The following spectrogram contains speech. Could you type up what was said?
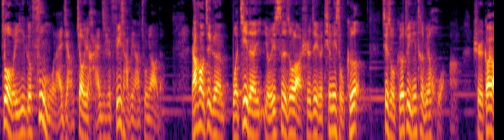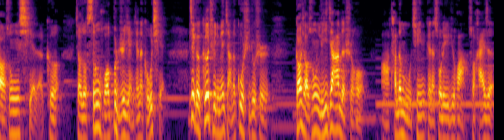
作为一个父母来讲，教育孩子是非常非常重要的。然后这个我记得有一次周老师这个听了一首歌，这首歌最近特别火啊，是高晓松写的歌，叫做《生活不止眼前的苟且》。这个歌曲里面讲的故事就是高晓松离家的时候啊，他的母亲给他说了一句话，说孩子，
